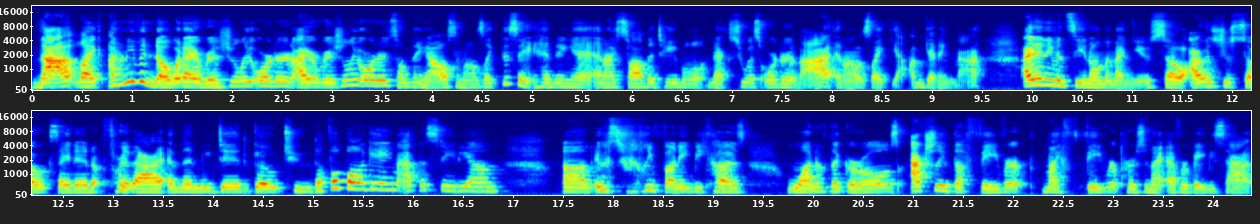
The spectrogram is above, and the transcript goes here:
that like I don't even know what I originally ordered. I originally ordered something else and I was like this ain't hitting it and I saw the table next to us order that and I was like yeah, I'm getting that. I didn't even see it on the menu. So I was just so excited for that and then we did go to the football game at the stadium. Um it was really funny because one of the girls, actually the favorite my favorite person I ever babysat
